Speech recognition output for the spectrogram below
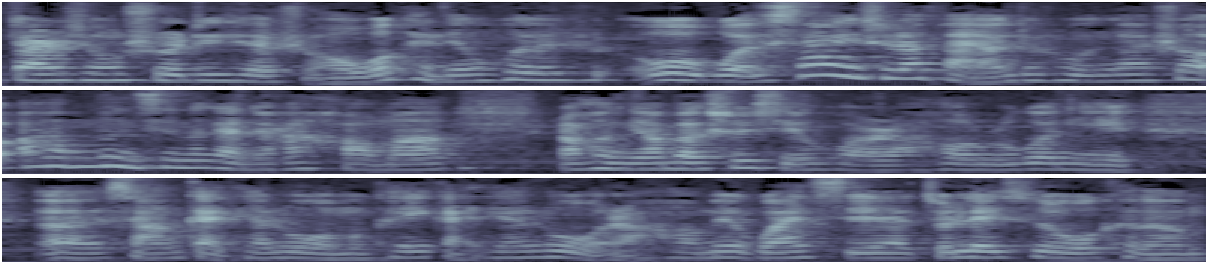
大师兄说这些时候，我肯定会是我我的下意识的反应就是我应该说啊，那你现在感觉还好吗？然后你要不要休息一会儿？然后如果你呃想改天录，我们可以改天录，然后没有关系，就类似于我可能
